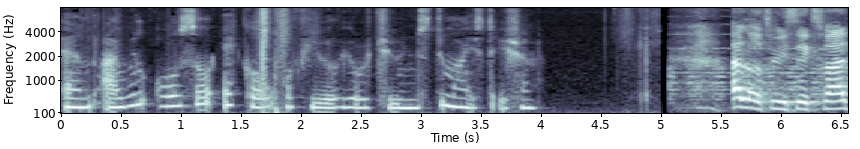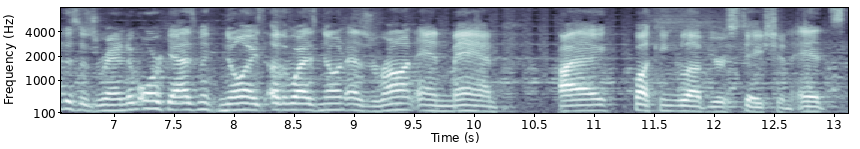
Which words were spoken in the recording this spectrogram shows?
and i will also echo a few of your tunes to my station Hello 365, this is Random Orgasmic Noise, otherwise known as Ron and Man. I fucking love your station. It's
